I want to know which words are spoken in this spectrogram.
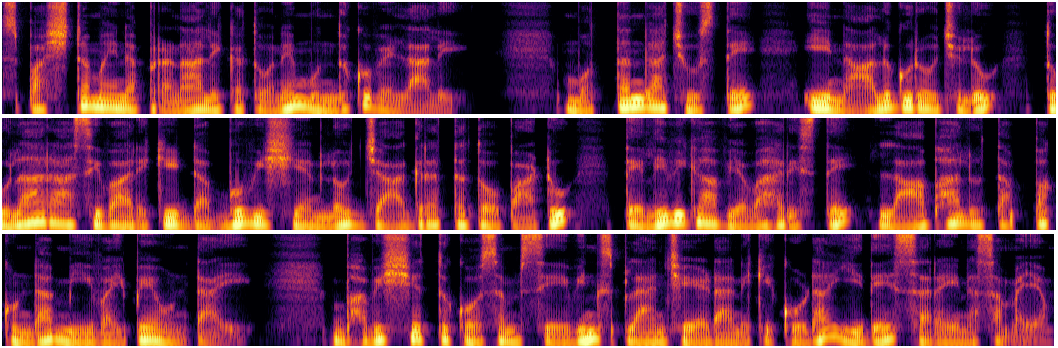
స్పష్టమైన ప్రణాళికతోనే ముందుకు వెళ్ళాలి. మొత్తంగా చూస్తే ఈ నాలుగు రోజులు తులారాశివారికి డబ్బు విషయంలో జాగ్రత్తతో పాటు తెలివిగా వ్యవహరిస్తే లాభాలు తప్పకుండా మీ వైపే ఉంటాయి. భవిష్యత్తు కోసం సేవింగ్స్ ప్లాన్ చేయడానికి కూడా ఇదే సరైన సమయం.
